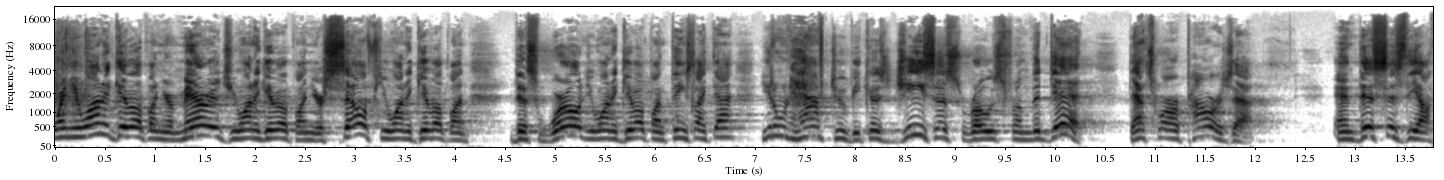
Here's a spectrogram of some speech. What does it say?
when you want to give up on your marriage, you want to give up on yourself, you want to give up on this world, you want to give up on things like that, you don't have to because Jesus rose from the dead. That's where our power is at. And this is the,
